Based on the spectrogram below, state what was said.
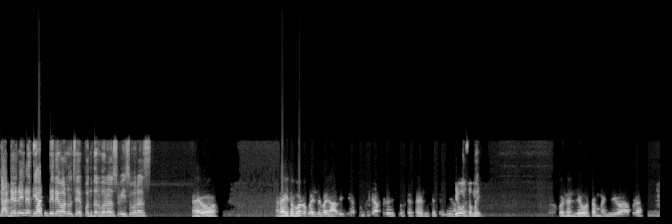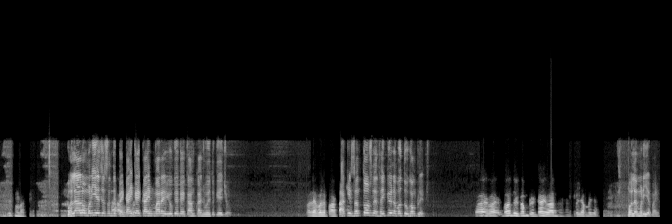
કાઢે નહીં ને ત્યાં સુધી રહેવાનું છે. પંદર વર્ષ વીસ વર્ષ. હો અને એ તો બરોબર છે ભાઈ. આવી ગયા તો પછી આપણે એટલું ખેંચાય ખેંચી ગયા. કેવો સમય? બરોબર જેવો સમય જીવા આપણે કિસ્મત ભલે હાલો મળીએ છે સંદીપભાઈ. કઈ કઈ કઈ મારે યોગ્ય કઈ કામકાજ હોય તો કહેજો. ભલે ભલે બાકી સંતોષ ને થઈ ગયું ને બધું કમ્પ્લીટ બધું કમ્પ્લીટ કઈ વાંધો નહીં. મજા મજા. ભલે મળીએ ભાઈ.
